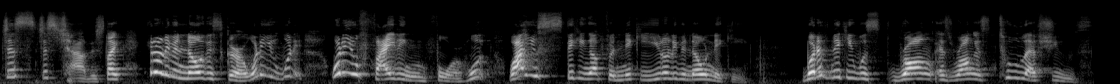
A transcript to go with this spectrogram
just just childish. Like you don't even know this girl. What are you what what are you fighting for? What, why are you sticking up for Nikki? You don't even know Nikki. What if Nikki was wrong as wrong as two left shoes,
